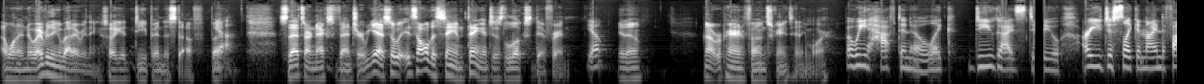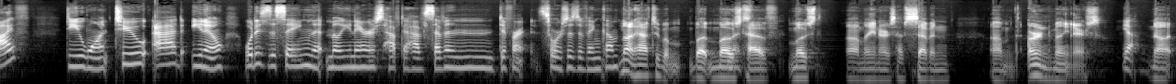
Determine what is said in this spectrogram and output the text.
i want to know everything about everything so i get deep into stuff but yeah, so that's our next venture yeah so it's all the same thing it just looks different yep. you know not repairing phone screens anymore But we have to know like, do you guys do, are you just like a nine to five? Do you want to add, you know, what is the saying that millionaires have to have seven different sources of income? not have to but but most have most uh, millionaires have seven um, earned millionaires Yeah. not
